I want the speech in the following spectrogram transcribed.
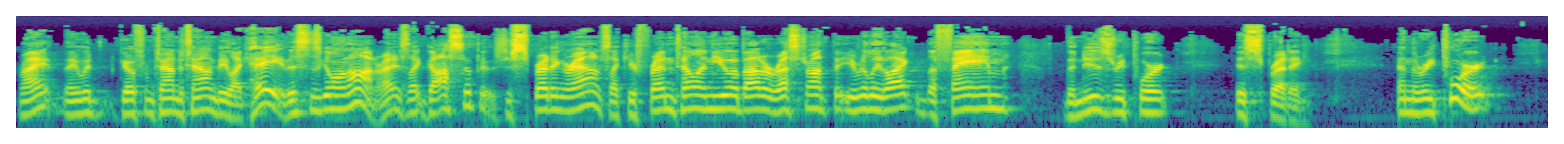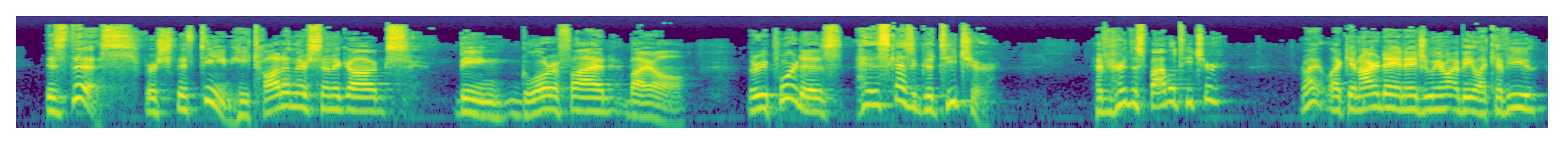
right? They would go from town to town and be like, hey, this is going on, right? It's like gossip. It was just spreading around. It's like your friend telling you about a restaurant that you really like. The fame, the news report is spreading. And the report is this, verse 15. He taught in their synagogues, being glorified by all. The report is, hey, this guy's a good teacher. Have you heard this Bible teacher? Right? Like in our day and age, we might be like, have you,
